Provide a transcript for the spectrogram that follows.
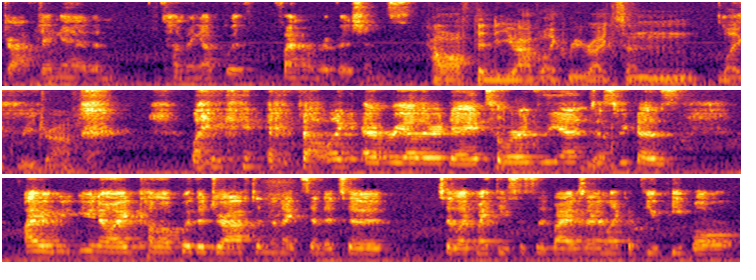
drafting it and coming up with final revisions. How often do you have like rewrites and like redrafts? like it felt like every other day towards the end just because i you know i'd come up with a draft and then i'd send it to to like my thesis advisor and like a few people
